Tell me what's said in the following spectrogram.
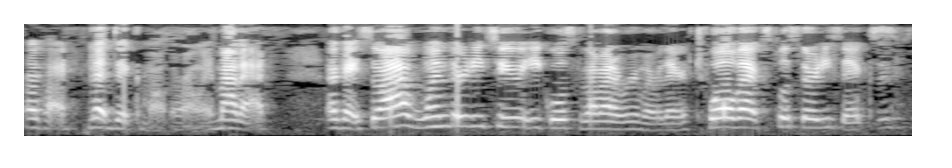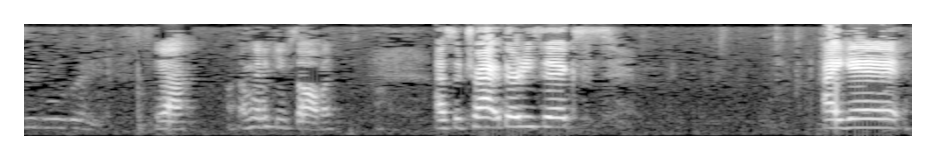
Okay, that did come off the wrong way. My bad. Okay, so I have 132 equals, because I'm out of room over there, 12x plus 36. X equals eight. Yeah, I'm going to keep solving. I subtract 36. I get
